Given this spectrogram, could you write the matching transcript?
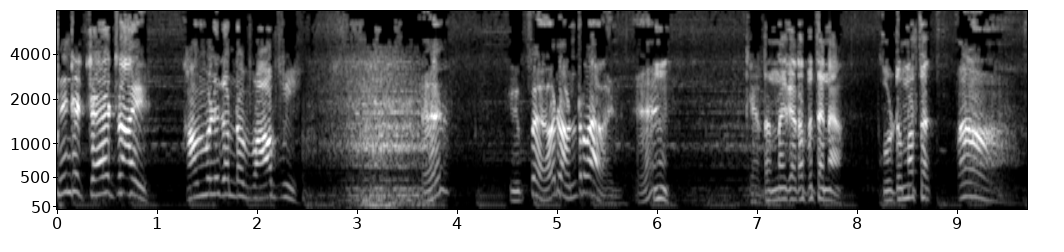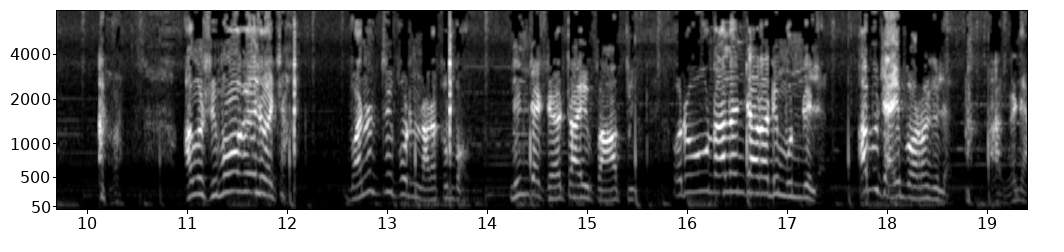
നിന്റെ ചേട്ടായി കമ്മിളി കണ്ട പാപ്പി ഇപ്പൊ എവിടെണ്ടാ അവൻ ഏ? ഉം. കിടന്ന കിടപ്പ് തന്നെ. കുടുംബത്ത്. അങ്ങ് ശിമോകയിൽ വെച്ച. വനത്തിൽ കൂടെ നടക്കുമ്പോ നിന്റെ ചേട്ടായി പാപ്പി ഒരു നാലഞ്ചാറടി മുന്നിൽ. അപ്പൊ ചായ പുറകിൽ. അങ്ങനെ.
